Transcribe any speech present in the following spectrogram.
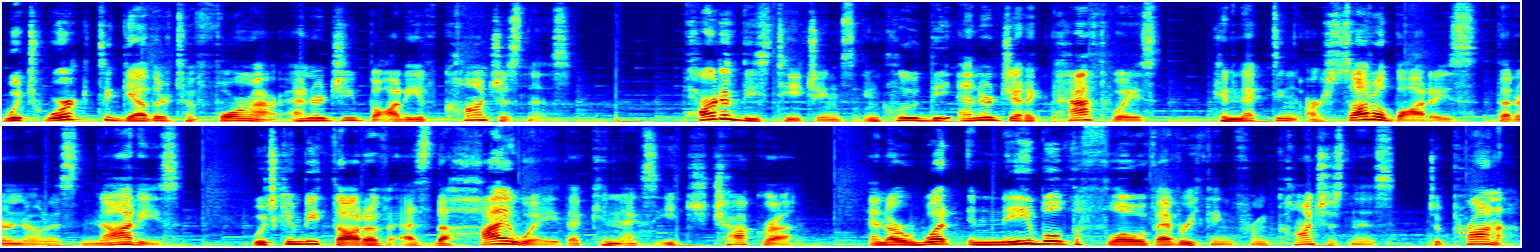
which work together to form our energy body of consciousness. Part of these teachings include the energetic pathways connecting our subtle bodies that are known as nadis, which can be thought of as the highway that connects each chakra and are what enable the flow of everything from consciousness to prana.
